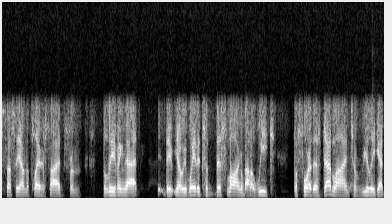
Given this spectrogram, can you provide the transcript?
especially on the player side, from believing that they, you know we waited to this long, about a week before this deadline, to really get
